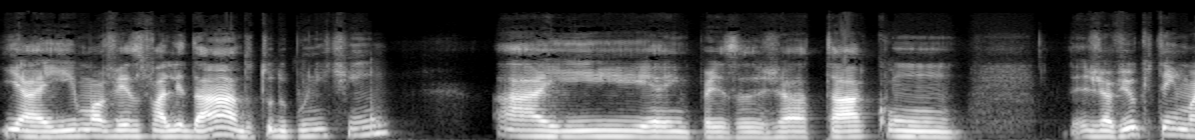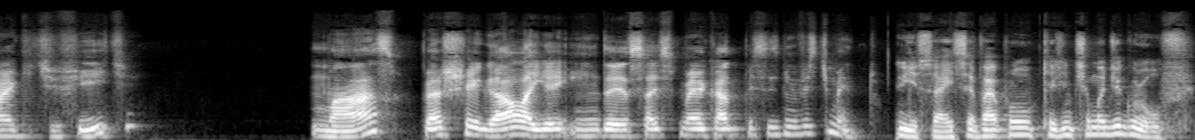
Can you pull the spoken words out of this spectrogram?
E aí, uma vez validado, tudo bonitinho, aí a empresa já tá com. Já viu que tem market fit, mas para chegar lá e ainda esse mercado precisa de investimento. Isso, aí você vai para o que a gente chama de growth.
